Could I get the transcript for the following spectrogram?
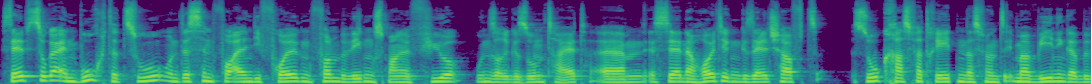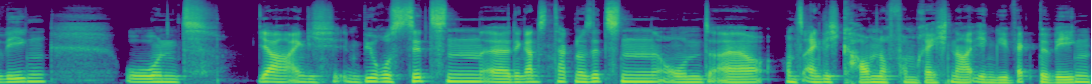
selbst sogar ein Buch dazu und das sind vor allem die Folgen von Bewegungsmangel für unsere Gesundheit. Ähm, ist ja in der heutigen Gesellschaft so krass vertreten, dass wir uns immer weniger bewegen und ja, eigentlich in Büros sitzen, äh, den ganzen Tag nur sitzen und äh, uns eigentlich kaum noch vom Rechner irgendwie wegbewegen.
